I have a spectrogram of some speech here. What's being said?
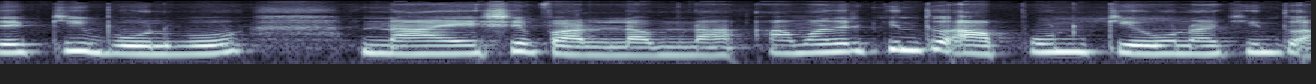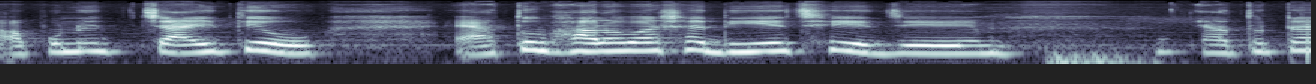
যে কি বলব না এসে পারলাম না। আমাদের কিন্তু আপন কেউ না কিন্তু আপনের চাইতেও এত ভালোবাসা দিয়েছে যে এতটা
